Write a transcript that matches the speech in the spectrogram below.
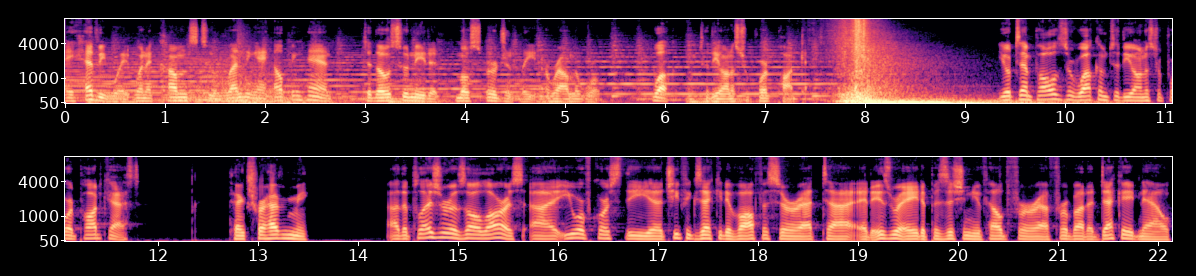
a heavyweight when it comes to lending a helping hand to those who need it most urgently around the world. Welcome to the Honest Report podcast. Yotam Polizer, welcome to the Honest Report podcast. Thanks for having me. Uh, the pleasure is all ours. Uh, you are, of course, the uh, chief executive officer at uh, at IsraAid, a position you've held for uh, for about a decade now.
